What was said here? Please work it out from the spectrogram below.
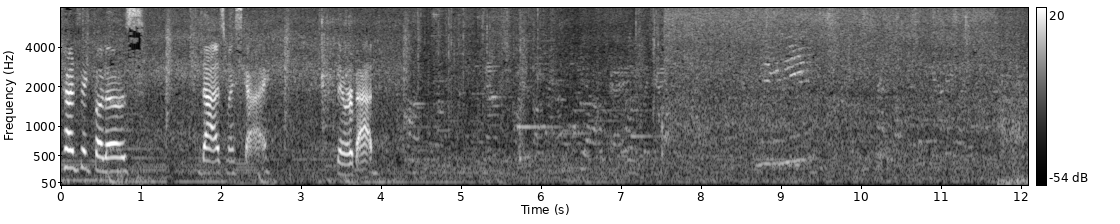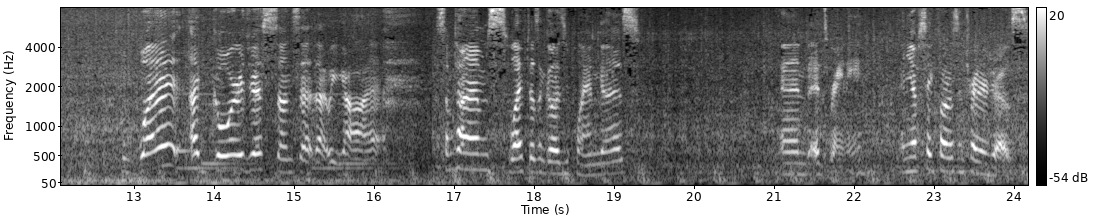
Tried to take photos. That is my sky. They were bad. A gorgeous sunset that we got. Sometimes life doesn't go as you plan, guys. And it's rainy. And you have to take photos in Trader Joe's.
